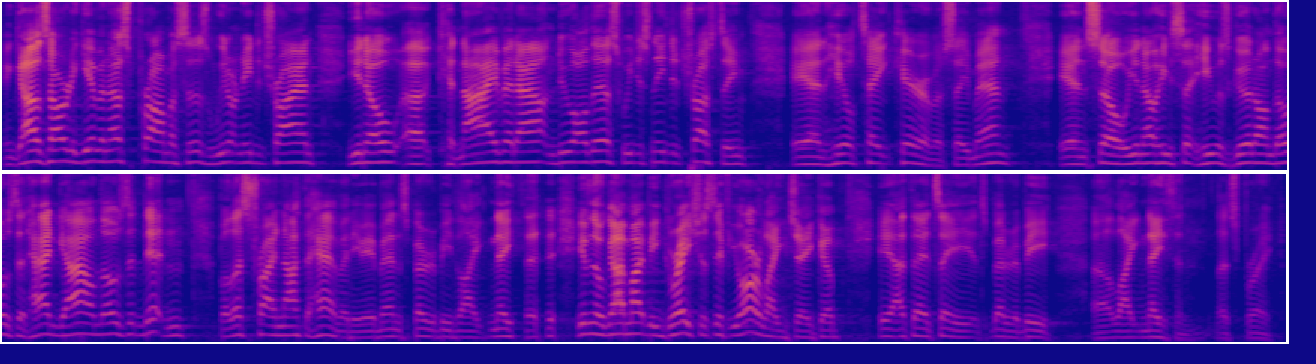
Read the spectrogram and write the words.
And God's already given us promises. We don't need to try and, you know, uh, connive it out and do all this. We just need to trust Him, and He'll take care of us. Amen. And so, you know, He said He was good on those that had God, on those that didn't. But let's try not to have any. Amen. It's better to be like Nathan, even though God might be gracious if you are like Jacob. Yeah, I'd say it's better to be uh, like Nathan. Let's pray.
